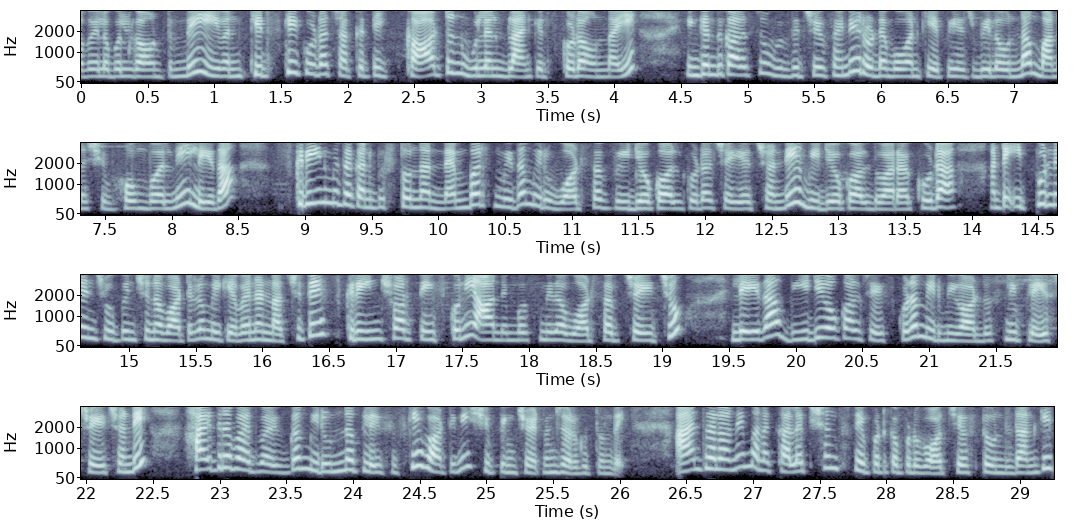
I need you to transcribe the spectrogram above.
అవైలబుల్గా ఉంటుంది. ఈవెన్ కిడ్స్కి కూడా చక్కటి కార్టూన్ వులన్ బ్లాంకెట్స్ కూడా ఉన్నాయి. ఇంకెందుకు కావాల్సిన విజిట్ చేసేయండి. రెండు నెంబర్ వన్ కేపీహెచ్బీలో ఉన్న మన శివ హోమ్ వరల్డ్ని లేదా స్క్రీన్ మీద కనిపిస్తున్న నెంబర్స్ మీద మీరు వాట్సాప్ వీడియో కాల్ కూడా చేయొచ్చండి. వీడియో కాల్ ద్వారా కూడా అంటే ఇప్పుడు నేను చూపించిన వాటిలో మీకు ఏమైనా నచ్చితే స్క్రీన్ షాట్ తీసుకొని ఆ నెంబర్స్ మీద వాట్సాప్ చేయొచ్చు. లేదా వీడియో కాల్ చేసి కూడా మీరు మీ ఆర్డర్స్ని ప్లేస్ చేయొచ్చండి. హైదరాబాద్ వైజ్గా మీరున్న ప్లేసెస్కి వాటిని షిప్పింగ్ చేయడం జరుగుతుంది. అండ్ అలానే మన కలెక్షన్స్ని ఎప్పటికప్పుడు వాచ్ చేస్తూ ఉండడానికి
